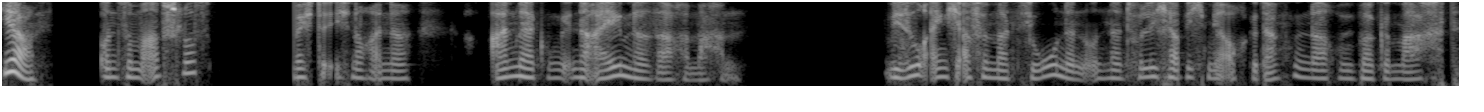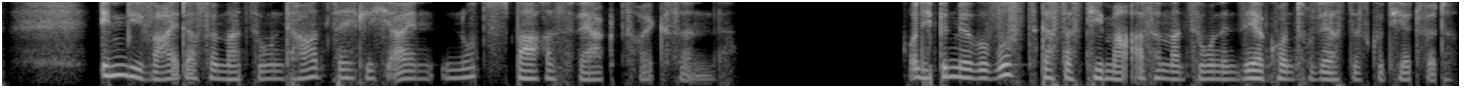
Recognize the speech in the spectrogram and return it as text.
Ja, und zum Abschluss möchte ich noch eine Anmerkung in eigener Sache machen. Wieso eigentlich Affirmationen? Und natürlich habe ich mir auch Gedanken darüber gemacht, inwieweit Affirmationen tatsächlich ein nutzbares Werkzeug sind. Und ich bin mir bewusst, dass das Thema Affirmationen sehr kontrovers diskutiert wird.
